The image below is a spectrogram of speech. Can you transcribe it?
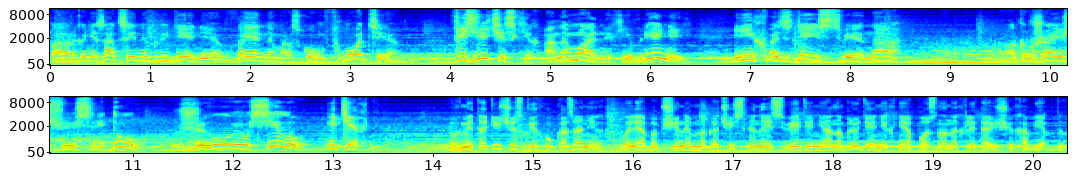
по организации наблюдения в военно-морском флоте физических аномальных явлений и их воздействия на окружающую среду, живую силу и технику». В методических указаниях были обобщены многочисленные сведения о наблюдениях неопознанных летающих объектов.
